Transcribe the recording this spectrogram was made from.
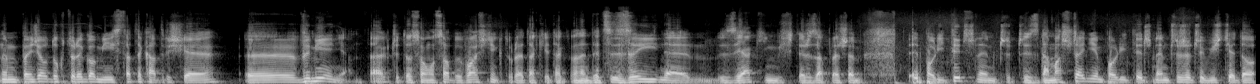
bym powiedział, do którego miejsca te kadry się E, wymieniam, tak? Czy to są osoby właśnie, które takie tak zwane decyzyjne, z jakimś też zapleczem politycznym, czy, czy z namaszczeniem politycznym, czy rzeczywiście do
